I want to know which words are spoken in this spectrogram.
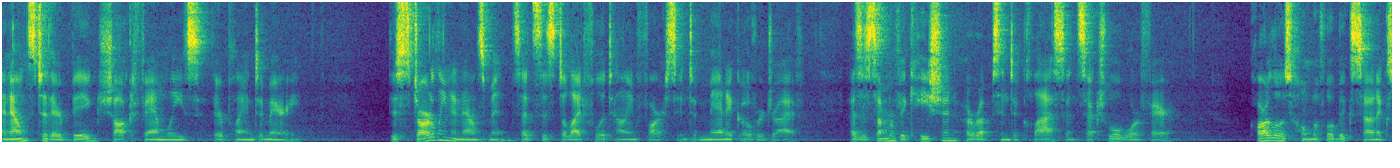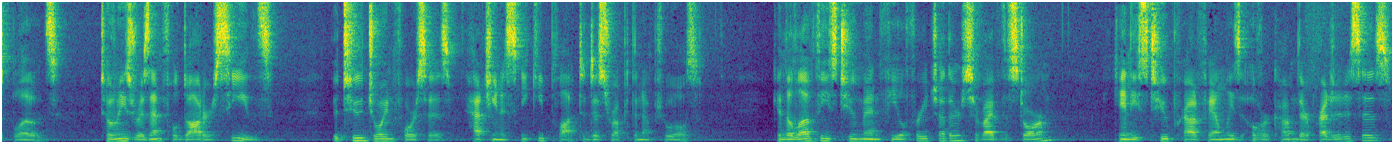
announce to their big, shocked families their plan to marry. This startling announcement sets this delightful Italian farce into manic overdrive as a summer vacation erupts into class and sexual warfare. Carlo's homophobic son explodes. Tony's resentful daughter seethes. The two join forces, hatching a sneaky plot to disrupt the nuptials. Can the love these two men feel for each other survive the storm? Can these two proud families overcome their prejudices?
